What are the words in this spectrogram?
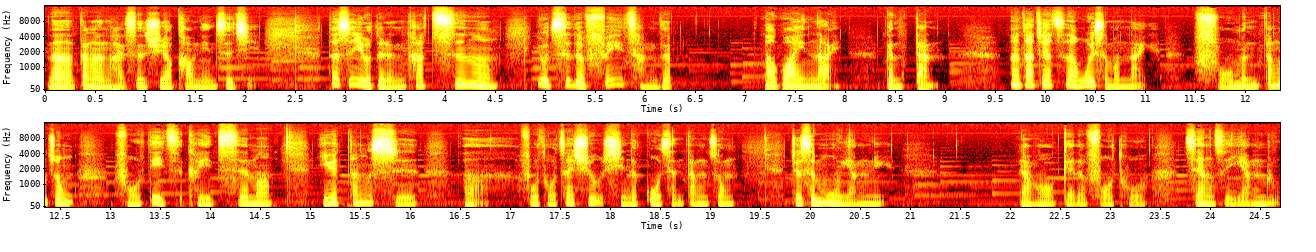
那当然还是需要靠您自己。但是有的人他吃呢，又吃的非常的，包括奶跟蛋。那大家知道为什么奶？佛门当中，佛弟子可以吃吗？因为当时，呃，佛陀在修行的过程当中，就是牧羊女，然后给了佛陀这样子养乳，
